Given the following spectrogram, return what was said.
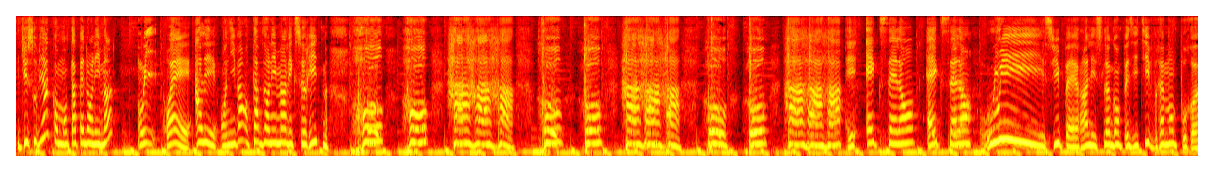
Tu te souviens comme on tapait dans les mains? Oui, Ouais, allez, on y va, on tape dans les mains avec ce rythme. Ho, ho, ha, ha, ha. Ho, ho, ha, ha, ha. Ho, ha, ha, ha. Et excellent, excellent. Oui, super. hein, les slogans positifs, vraiment pour euh,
